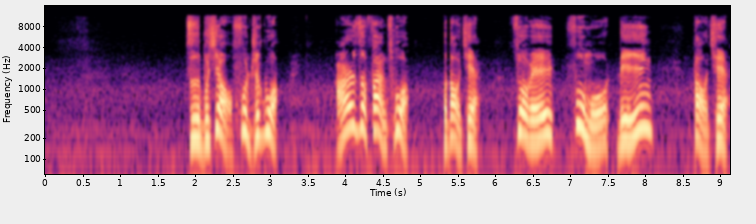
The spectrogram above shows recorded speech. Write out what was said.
“子不孝，父之过”，儿子犯错不道歉，作为父母理应道歉。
